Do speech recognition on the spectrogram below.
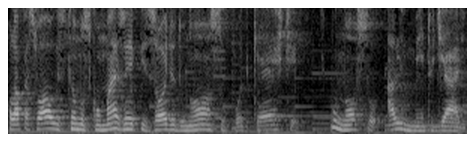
Olá pessoal, estamos com mais um episódio do nosso podcast, o nosso alimento diário.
